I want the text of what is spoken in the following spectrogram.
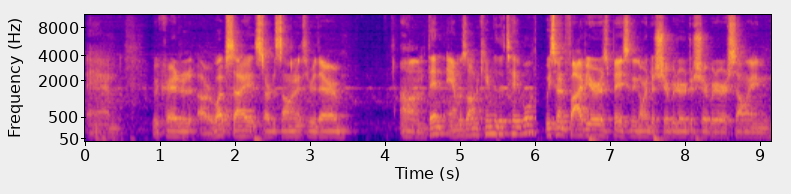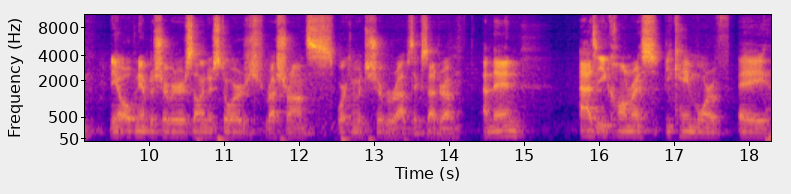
and we created our website, started selling it through there. Um, then Amazon came to the table. We spent five years basically going distributor, distributor, selling, you know, opening up distributors, selling to stores, restaurants, working with distributor reps, etc. And then as e-commerce became more of a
